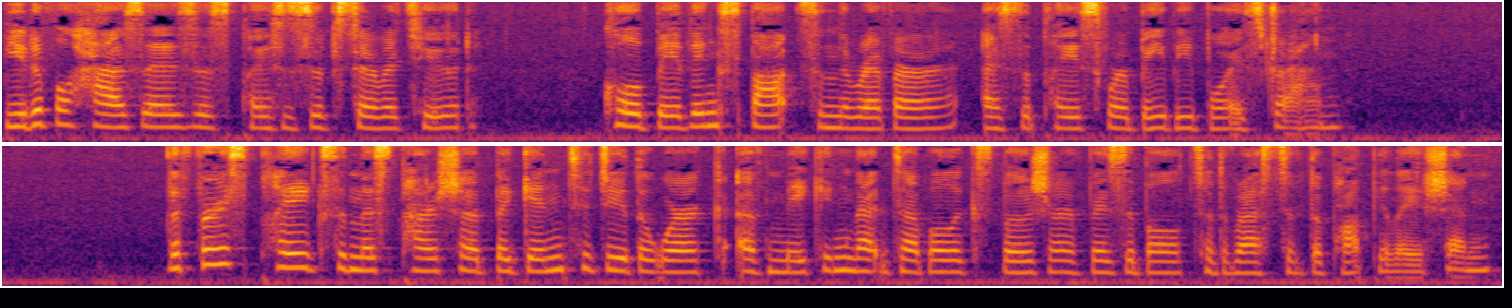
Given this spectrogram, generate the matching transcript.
Beautiful houses as places of servitude, cool bathing spots in the river as the place where baby boys drown. The first plagues in this parsha begin to do the work of making that double exposure visible to the rest of the population.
